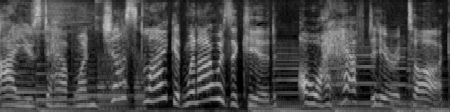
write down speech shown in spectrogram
I used to have one just like it when I was a kid. Oh, I have to hear it talk.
